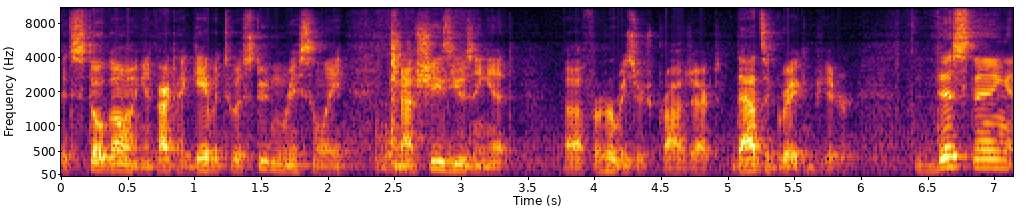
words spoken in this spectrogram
It's still going. In fact, I gave it to a student recently, and now she's using it uh, for her research project. That's a great computer. This thing,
